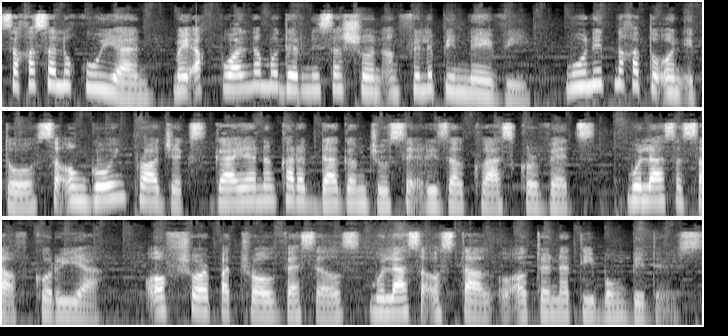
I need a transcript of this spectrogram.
Sa kasalukuyan, may aktwal na modernisasyon ang Philippine Navy, ngunit nakatuon ito sa ongoing projects gaya ng karagdagang Jose Rizal class corvettes mula sa South Korea, offshore patrol vessels mula sa OSTAL o alternatibong bidders,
